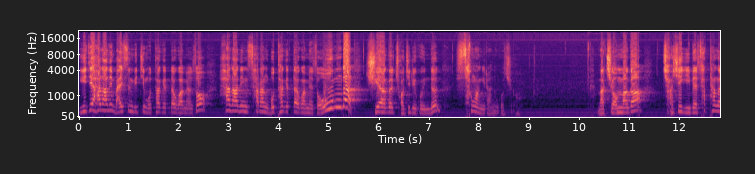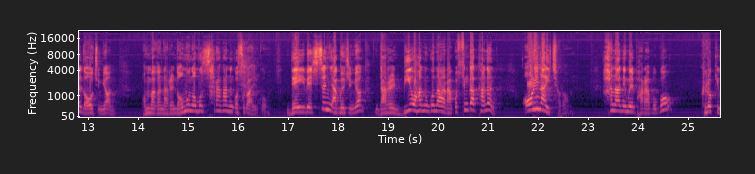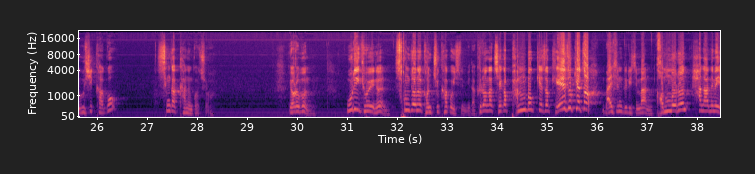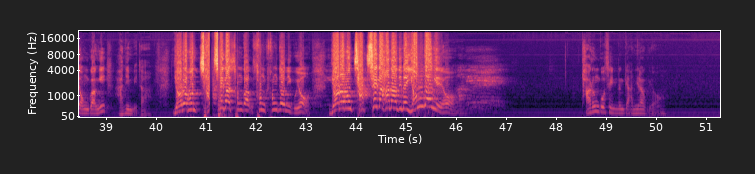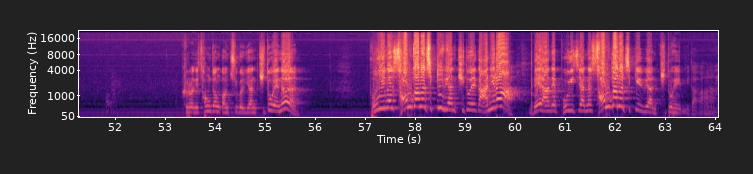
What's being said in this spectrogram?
이제 하나님 말씀 믿지 못하겠다고 하면서 하나님 사랑 못하겠다고 하면서 온갖 죄악을 저지르고 있는 상황이라는 거죠. 마치 엄마가 자식 입에 사탕을 넣어주면 엄마가 나를 너무너무 사랑하는 것으로 알고 내 입에 쓴 약을 주면 나를 미워하는구나 라고 생각하는 어린아이처럼 하나님을 바라보고 그렇게 의식하고 생각하는 거죠. 여러분, 우리 교회는 성전을 건축하고 있습니다. 그러나 제가 반복해서 계속해서 말씀드리지만 건물은 하나님의 영광이 아닙니다. 여러분 자체가 성광, 성, 성전이고요. 여러분 자체가 하나님의 영광이에요. 다른 곳에 있는 게 아니라고요. 그러니 성전 건축을 위한 기도회는 보이는 성전을 짓기 위한 기도회가 아니라 내 안에 보이지 않는 성전을 짓기 위한 기도회입니다.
